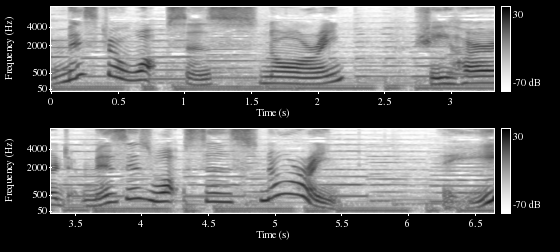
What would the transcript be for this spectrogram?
Mr. Watson snoring. She heard Mrs. Watson snoring. 哎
